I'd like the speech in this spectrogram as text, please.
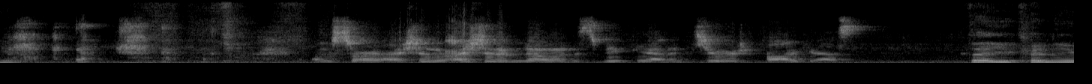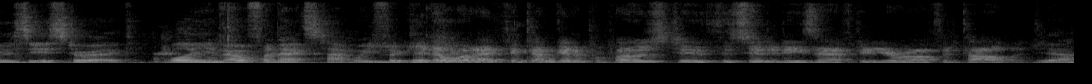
I'm sorry, I should have I should have known speaking on a Jewish podcast. That you couldn't use Easter egg. Well, you know for next time. We forget You- forgive you know what I think I'm going to propose to Thucydides after you're off at college Yeah,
